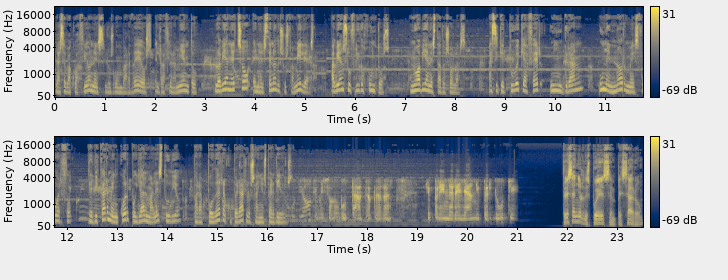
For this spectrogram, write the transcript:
las evacuaciones, los bombardeos, el racionamiento, lo habían hecho en el seno de sus familias. Habían sufrido juntos, no habían estado solas. Así que tuve que hacer un gran, un enorme esfuerzo dedicarme en cuerpo y alma al estudio para poder recuperar los años perdidos. Tres años después, en Pesaro,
